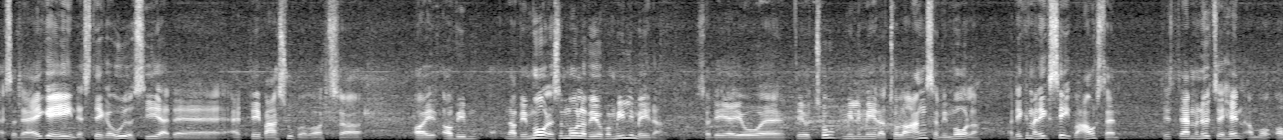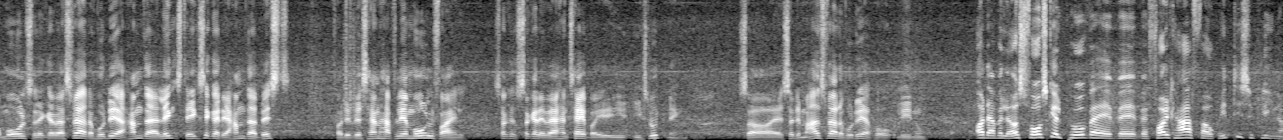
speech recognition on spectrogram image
Altså, der er ikke en, der stikker ud og siger, at, øh, at det er bare super godt. Så, og og vi, når vi måler, så måler vi jo på millimeter. Så det er jo, øh, det er jo 2 mm tolerancer, vi måler, og det kan man ikke se på afstand. Det, der er man nødt til hen og, og måle, så det kan være svært at vurdere ham, der er længst. Det er ikke sikkert, at det er ham, der er bedst. For det, hvis han har flere målefejl, så, kan- så kan det være, at han taber i, i slutningen. Så, øh, så det er meget svært at vurdere på lige nu. Og der er vel også forskel på, hvad, hvad, hvad folk har favoritdiscipliner.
